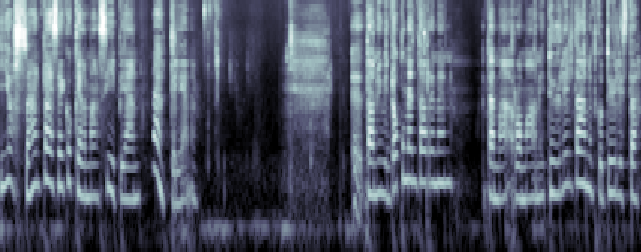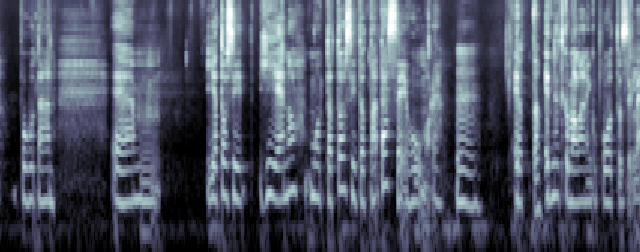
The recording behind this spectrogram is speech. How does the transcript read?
jossa hän pääsee kokeilemaan siipiään näyttelijänä. Tämä on hyvin dokumentaarinen tämä romaani tyyliltään, nyt kun tyylistä puhutaan. ja tosi hieno, mutta tosi tota, tässä ei ole huumoria. Mm, Et, et nyt kun me ollaan niinku puhuttu sille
